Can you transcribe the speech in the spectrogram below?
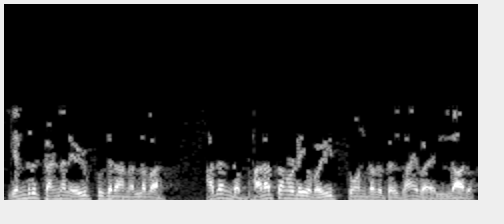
என்று கண்ணன் எழுப்புகிறான் அல்லவா? அது அந்த பரதனுடைய வழி தோன்றவர்கள் தான் இவ எல்லாரும்.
